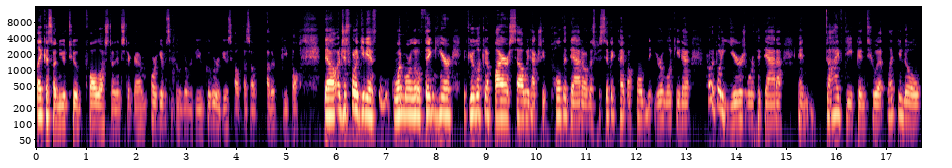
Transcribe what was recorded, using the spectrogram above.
like us on YouTube, follow us on Instagram, or give us a Google review. Google reviews help us out other people. Now, I just want to give you one more little thing here. If you're looking to buy or sell, we'd actually pull the data on the specific type of home that you're looking at, probably about a year's worth of data, and dive deep into it, let you know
